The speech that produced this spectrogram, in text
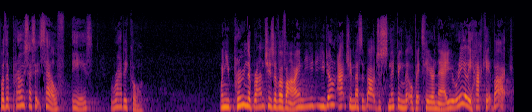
But the process itself is radical. When you prune the branches of a vine, you, you don't actually mess about just snipping little bits here and there. You really hack it back.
